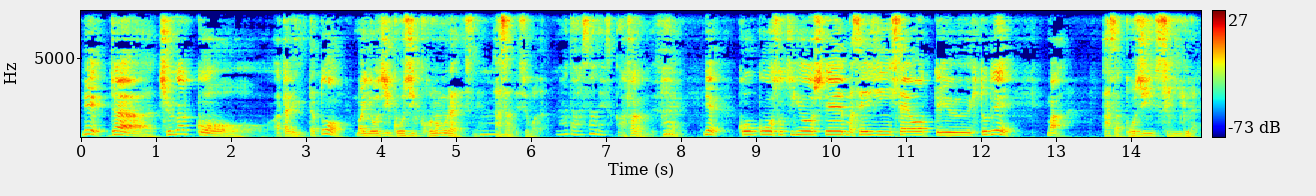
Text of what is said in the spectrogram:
でじゃあ中学校あたりだと、まあ、4時5時このぐらいですね、朝ですよまだ。まだ朝ですか。朝なんですね、はい。で高校を卒業して、まあ、成人したよっていう人で、まあ、朝5時過ぎぐらい、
